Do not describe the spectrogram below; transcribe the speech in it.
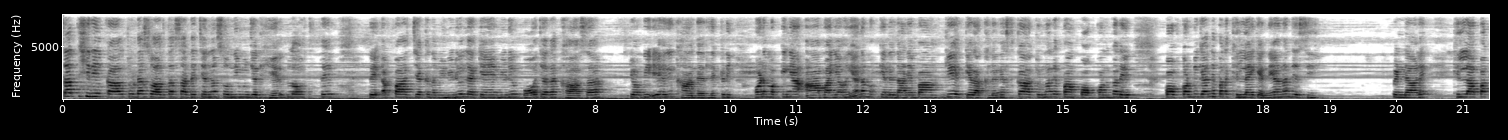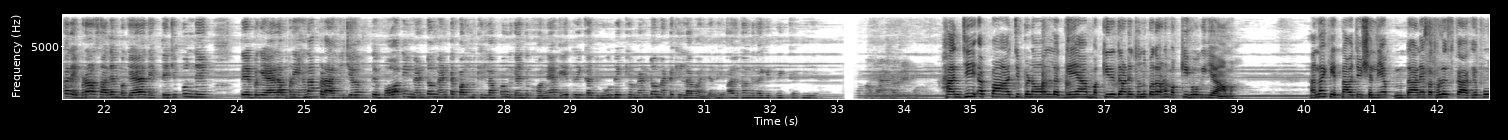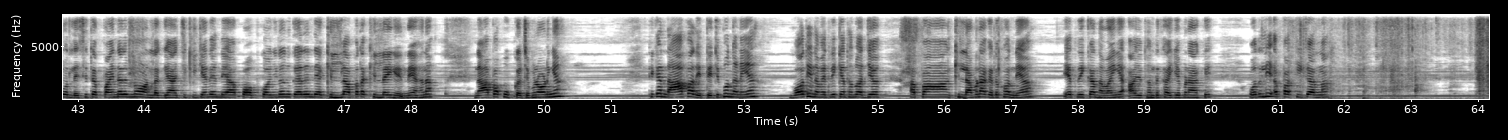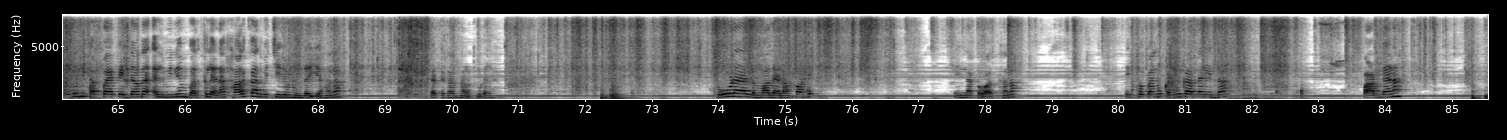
ਸਤਿ ਸ਼੍ਰੀ ਅਕਾਲ, ਤੁਹਾਡਾ ਸਵਾਗਤ ਹੈ ਸਾਡੇ channel Soni Munjar hair blog ਤੇ। ਤੇ ਆਪਾਂ ਅੱਜ ਇੱਕ ਨਵੀਂ ਵੀਡੀਓ ਲੈ ਕੇ ਆਏ ਹਾਂ। ਵੀਡੀਓ ਬਹੁਤ ਜ਼ਿਆਦਾ ਖਾਸ ਆ, ਕਿਉਂਕਿ ਇਹ ਹੈਗੀ ਖਾਣ ਦੇ ਰਿਲੇਟਡ ਹੁਣ ਮੱਕੀਆਂ ਆਮ ਆਈਆਂ ਹੋਈਆਂ ਨਾ, ਮੱਕੀਆਂ ਦੇ ਦਾਣੇ ਆਪਾਂ ਘੇਰ ਕੇ ਰੱਖ ਲੈਨੇ ਸੁਕਾ ਕੇ ਉਹਨਾਂ ਦੇ ਆਪਾਂ ਪੌਪਕਾਰਨ ਘਰੇ। ਪੌਪਕਾਰਨ ਵੀ ਕਹਿੰਦੇ ਪਰ ਖਿੱਲਾ ਹੀ ਕਹਿੰਦੇ ਆ ਨਾ ਦੇਸੀ ਪਿੰਡਾਂ ਵਾਲੇ। ਖਿੱਲਾ ਆਪਾਂ ਘਰੇ ਬਣਾ ਸਕਦੇ ਹਾਂ, ਬਗੈਰ ਰੇਤੇ 'ਚ ਭੁੰਨੇ। ਤੇ ਬਗੈਰ ਆਪਣੇ ਹਨਾ ਕੜਾਹੀ 'ਚ ਤੇ ਬਹੁਤ ਹੀ ਮਿੰਟੋ ਮਿੰਟ ਆਪਾਂ ਤੁਹਾਨੂੰ ਖਿੱਲਾ ਭੁੰਨ ਕੇ ਦਿਖਾਉਂਦੇ ਆ ਇਹ ਤਰੀਕਾ ਜ਼ਰੂਰ ਦੇਖਿਓ, ਮਿੰਟੋ ਮਿੰਟ ਖਿੱਲਾ ਬਣ ਜਾਂਦੀ ਅੱਜ ਤੁਹਾਨੂੰ ਦਿਖਾਈਏ ਤਰੀਕਾ ਕੀ ਹੈ। ਹਾਂਜੀ, ਆਪਾਂ ਅੱਜ ਬਣਾਉਣ ਲੱਗੇ ਆ ਮੱਕੀ ਦੇ ਦਾਣੇ। ਤੁਹਾਨੂੰ ਪਤਾ ਹੁਣ ਮੱਕੀ ਹੋ ਗਈ ਆ ਆਮ। ਹਨਾ, ਖੇਤਾਂ ਵਿੱਚ ਵੀ ਛੱਲੀਆਂ, ਦਾਣੇ ਆਪਾਂ ਥੋੜੇ ਸੁਕਾ ਕੇ ਭੋਰ ਲਏ ਸੀ ਤੇ ਆਪਾਂ ਇਹਨਾਂ ਦੇ ਬਣਾਉਣ ਲੱਗੇ ਆ ਅੱਜ ਕੀ ਕਹਿੰਦੇ ਹੁੰਦੇ ਆ ਪੌਪਕਾਰਨ ਜਿਹਨਾਂ ਨੂੰ ਕਹਿ ਦਿੰਦੇ ਆ, ਖਿੱਲਾ, ਆਪਾਂ ਤਾਂ ਖਿੱਲਾ ਹੀ ਕਹਿੰਦੇ ਆ ਹਨਾ। ਨਾ ਆਪਾਂ ਕੁੱਕਰ 'ਚ ਬਣਾਉਣੀਆਂ, ਠੀਕ ਹੈ, ਨਾ ਆਪਾਂ ਰੇਤੇ 'ਚ ਭੁੰਨਣੇ ਆ। ਬਹੁਤ ਹੀ ਨਵੇਂ ਤਰੀਕੇ ਤੁਹਾਨੂੰ ਅੱਜ ਆਪਾਂ ਖਿੱਲਾ ਬਣਾ ਕੇ ਦਿਖਾਉਂਦੇ ਆ ਇਹ ਤਰੀਕਾ ਨਵਾਂ ਹੀ ਆ ਅੱਜ ਤੁਹਾਨੂੰ ਦਿਖਾਈਏ ਬਣਾ ਕੇ। ਉਹਦੇ ਲਈ ਆਪਾਂ ਕੀ ਕਰਨਾ? ਉਹਦੇ ਲਈ ਆਪਾਂ ਇੱਕ ਇਦਾਂ ਦਾ ਐਲੂਮੀਨੀਅਮ ਵਰਕ ਲੈਣਾ, ਹਰ ਘਰ ਵਿੱਚ ਇਹ ਹੁੰਦਾ ਹੀ ਆ, ਹਨਾ? ਸੈੱਟ ਕਰਨ ਨਾਲ ਥੋੜਾ ਜਿਹਾ। ਥੋੜਾ ਜਿਹਾ ਲੰਮਾ ਲੈਣਾ ਆਪਾਂ ਇਹ। ਇੰਨਾ ਕੁ ਵਰਕ ਹਨਾ? ਇੱਥੋਂ ਆਪਾਂ ਇਹਨੂੰ ਕਟਿੰਗ ਕਰ ਲੈਣੀ ਇਦਾਂ ਪਾੜ ਲੈਣਾ।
